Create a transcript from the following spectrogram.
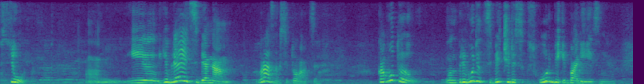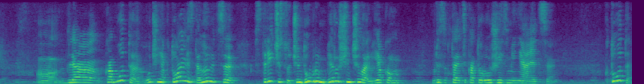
все а, и являет себя нам в разных ситуациях. Кого-то он приводит к себе через скорби и болезни. А, для кого-то очень актуальной становится встреча с очень добрым, верующим человеком, в результате которого жизнь меняется. Кто-то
